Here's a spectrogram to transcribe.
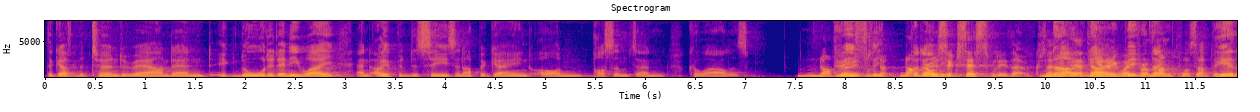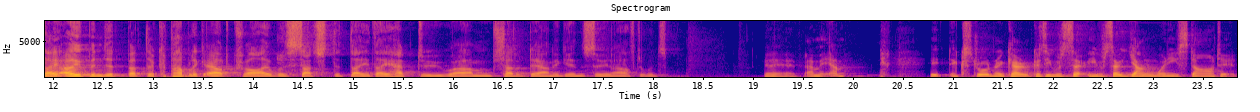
the government turned around and ignored it anyway and opened a season up again on possums and koalas. Not briefly, very, not, not very only, successfully though, because I, no, think, I think no, it only went for they, a month or something. Yeah, they it? opened it, but the public outcry was such that they, they had to um, shut it down again soon afterwards. Yeah, I mean, um, it, extraordinary character because he was so he was so young when he started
